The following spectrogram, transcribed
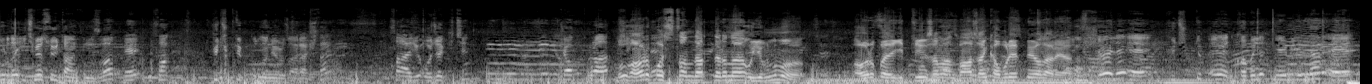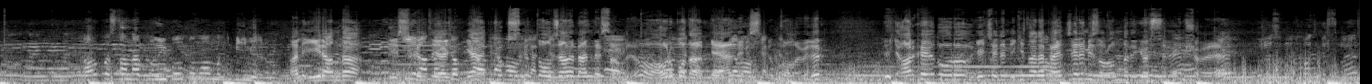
Burada içme suyu tankımız var ve ufak küçük tüp kullanıyoruz araçta. Sadece ocak için. Çok rahat Bu Avrupa standartlarına uyumlu mu? Avrupa'ya gittiğin zaman bazen kabul etmiyorlar ya. Şöyle e, küçük tüp evet kabul etmeyebilirler. E, Avrupa standartlarına uygun olup olmadığını bilmiyorum. Hani İran'da bir sıkıntı İran'da ya, çok problem çok sıkıntı olacağını ben de sanmıyorum ama Evet. Avrupa'da Orada genelde bir sıkıntı olabilir. Peki arkaya doğru geçelim. İki tane penceremiz var. Onu da bir gösterelim şöyle. Burası mutfak kısmı.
